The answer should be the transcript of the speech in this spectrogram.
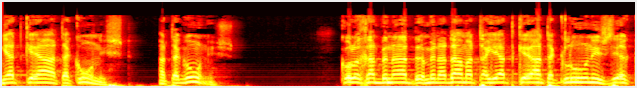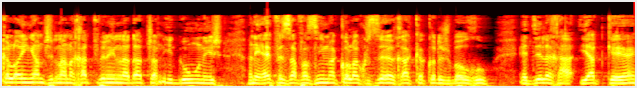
יד כהה, אתה גורנישט, אתה גורנישט. כל אחד בן, בן אדם, אתה יד כהה, אתה קלוניש, זה כל העניין של הנחת תפילין, לדעת שאני גורניש, אני אפס אפסים, הכל הכוסר, רק הקדוש ברוך הוא, את זה לך יד כהה,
